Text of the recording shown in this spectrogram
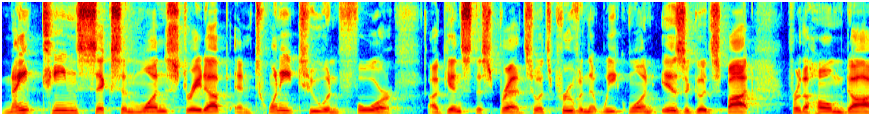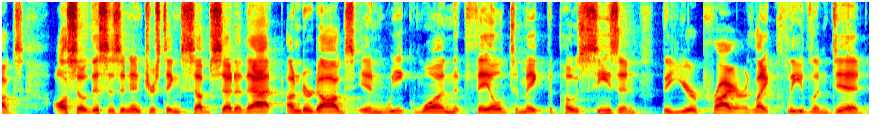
19, 6, and 1 straight up, and 22 and 4 against the spread. So it's proven that week one is a good spot for the home dogs. Also, this is an interesting subset of that. Underdogs in week one that failed to make the postseason the year prior, like Cleveland did.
